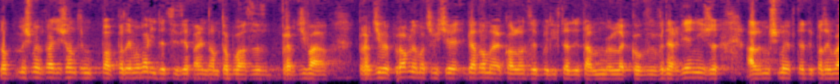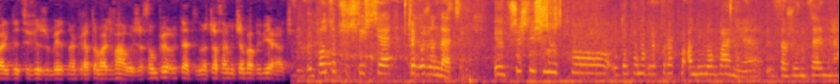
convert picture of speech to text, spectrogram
No, myśmy w 2000 po- podejmowali decyzję, pamiętam, to była prawdziwa, prawdziwy problem. Oczywiście wiadomo, ekolodzy byli wtedy tam lekko wy- wynerwieni, że, ale myśmy wtedy podejmowali decyzję, żeby jednak ratować wały, że są priorytety. No, czasami trzeba wybierać. Po co przyszliście? Czego żądacie? Y, Przyszliśmy po, do pana dyrektora po anulowanie zarządzenia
